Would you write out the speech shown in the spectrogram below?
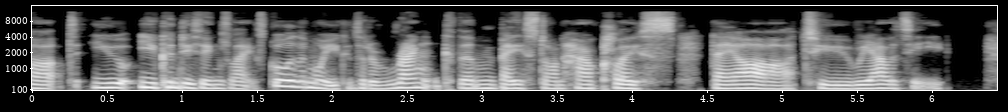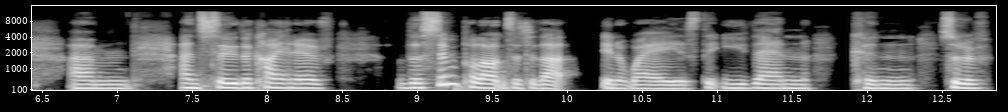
but you you can do things like score them or you can sort of rank them based on how close they are to reality. Um, and so the kind of the simple answer to that in a way is that you then can sort of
